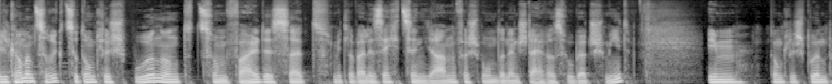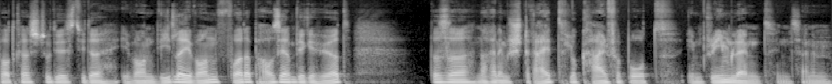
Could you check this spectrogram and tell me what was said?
Willkommen zurück zu Dunkle Spuren und zum Fall des seit mittlerweile 16 Jahren verschwundenen Steirers Hubert Schmid. Im Dunkle Spuren Podcast Studio ist wieder Yvonne Wiedler. Yvonne, vor der Pause haben wir gehört, dass er nach einem Streit Lokalverbot im Dreamland in seinem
